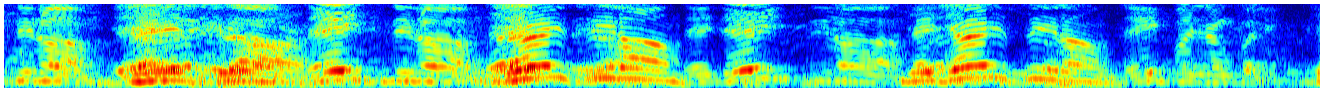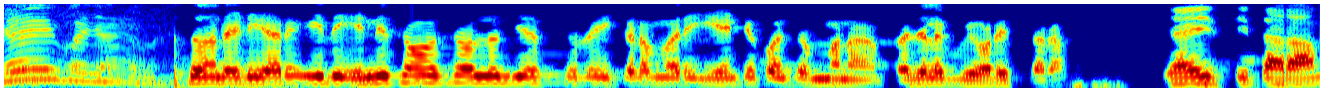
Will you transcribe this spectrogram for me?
శ్రీరామ్. జై శ్రీరామ్. జై శ్రీరామ్. జై శ్రీరామ్. జై జై శ్రీరామ్. జై జై శ్రీరామ్. జై బజరంగ్ బలి జై బజరంగబలి మధుసూదన్ రెడ్డి గారు ఇది ఎన్ని సంవత్సరాల నుంచి చేస్తున్నారు? ఇక్కడ మరి ఏంటి కొంచెం మన ప్రజలకు వివరిస్తారా? జై సీతారాం.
